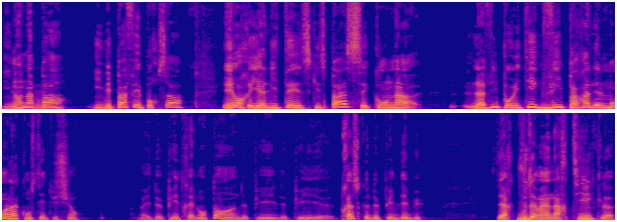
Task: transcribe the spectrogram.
Il n'en a mm. pas. Il n'est pas fait pour ça. Et en réalité, ce qui se passe, c'est qu'on a. La vie politique vit parallèlement à la Constitution. Mais depuis très longtemps, hein, depuis, depuis, euh, presque depuis le début. C'est-à-dire que vous avez un article,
